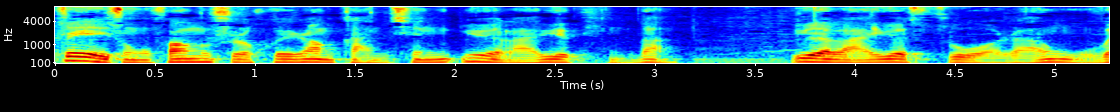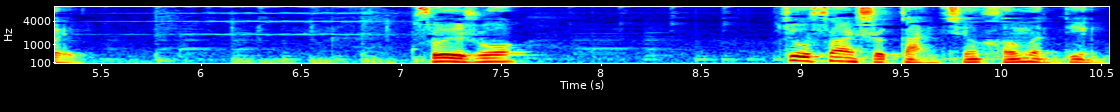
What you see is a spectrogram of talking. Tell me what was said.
这种方式会让感情越来越平淡。越来越索然无味，所以说，就算是感情很稳定，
